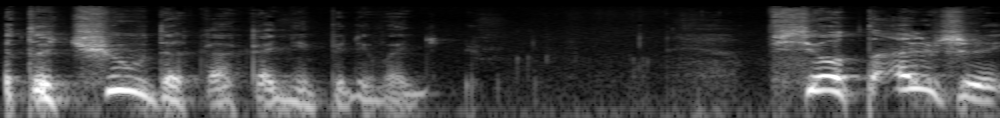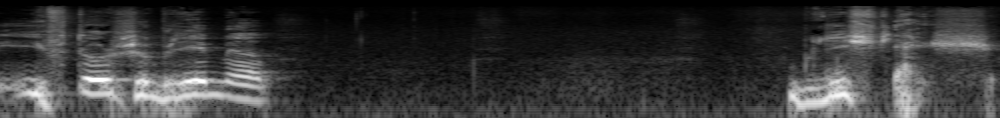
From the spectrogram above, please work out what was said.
это чудо, как они переводили. Все так же и в то же время блестяще.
